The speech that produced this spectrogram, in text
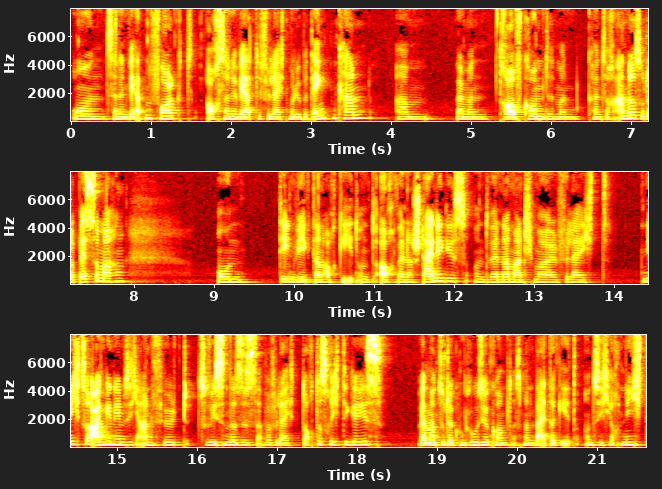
und seinen Werten folgt, auch seine Werte vielleicht mal überdenken kann, ähm, weil man draufkommt, man könnte es auch anders oder besser machen und den Weg dann auch geht. Und auch wenn er steinig ist und wenn er manchmal vielleicht nicht so angenehm sich anfühlt, zu wissen, dass es aber vielleicht doch das Richtige ist, wenn man zu der Konklusion kommt, dass man weitergeht und sich auch nicht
